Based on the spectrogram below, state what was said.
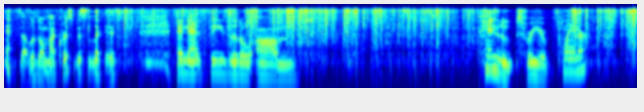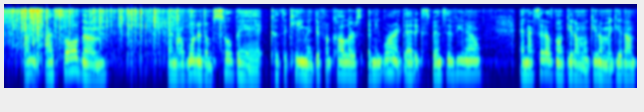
that was on my Christmas list. And that's these little um, pin loops for your planner. I, I saw them and I wanted them so bad because they came in different colors and they weren't that expensive, you know. And I said I was to get them and get them and get them.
